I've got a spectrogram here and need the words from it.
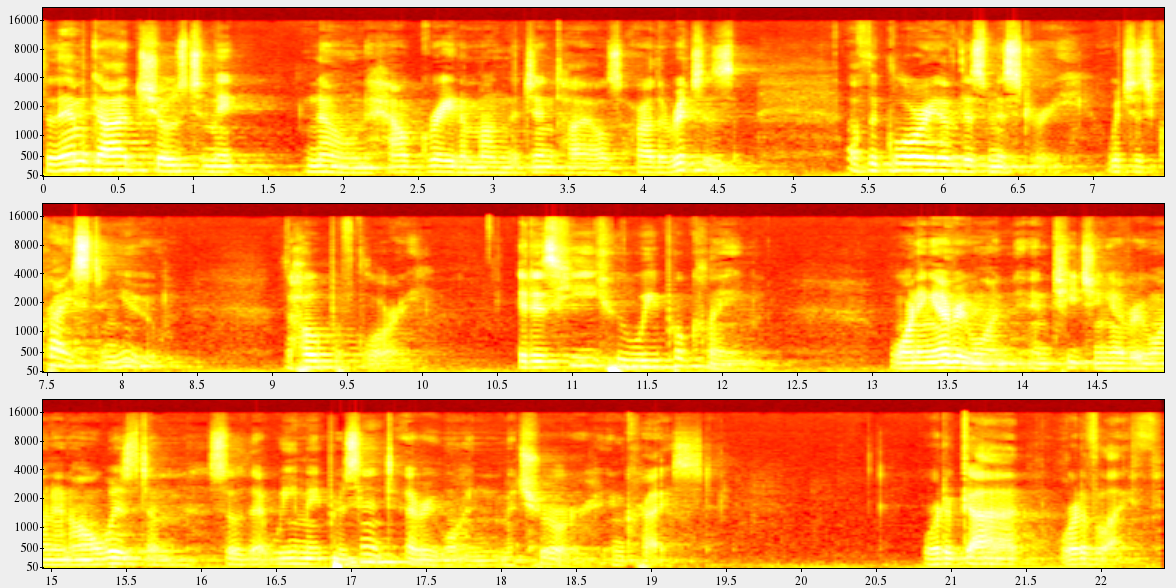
To them, God chose to make known how great among the Gentiles are the riches of the glory of this mystery, which is Christ in you, the hope of glory. It is He who we proclaim, warning everyone and teaching everyone in all wisdom, so that we may present everyone mature in Christ. Word of God, word of life.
